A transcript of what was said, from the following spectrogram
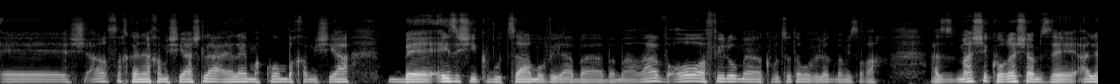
אה, שאר שחקני החמישייה שלה, היה להם מקום בחמישייה באיזושהי קבוצה מובילה ב- במערב, או אפילו מהקבוצות המובילות במזרח. אז מה שקורה שם זה, א',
